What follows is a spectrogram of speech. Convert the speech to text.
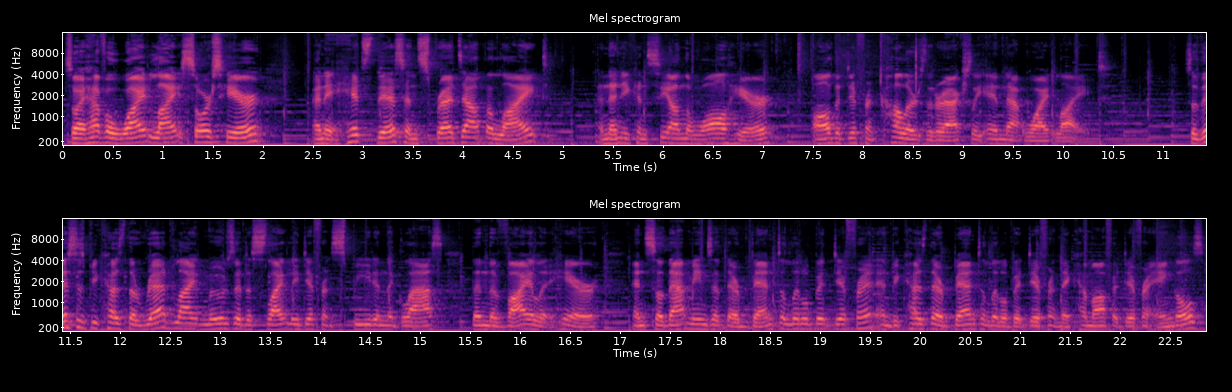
So I have a white light source here, and it hits this and spreads out the light. And then you can see on the wall here, all the different colors that are actually in that white light. So this is because the red light moves at a slightly different speed in the glass than the violet here. And so that means that they're bent a little bit different. And because they're bent a little bit different, they come off at different angles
